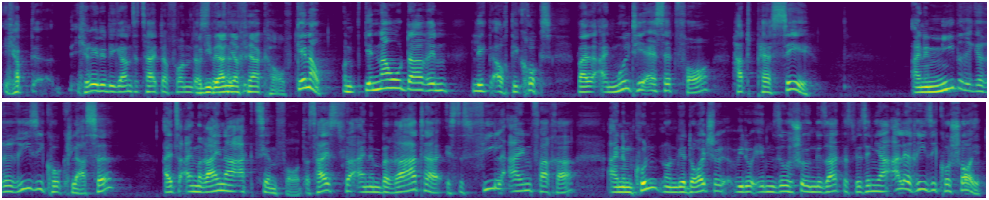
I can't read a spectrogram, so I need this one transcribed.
ich, hab, ich rede die ganze Zeit davon, dass. Aber die werden ja verkauft. Genau. Und genau darin liegt auch die Krux. Weil ein Multi-Asset-Fonds hat per se eine niedrigere Risikoklasse als ein reiner Aktienfonds. Das heißt, für einen Berater ist es viel einfacher, einem Kunden, und wir Deutsche, wie du eben so schön gesagt hast, wir sind ja alle risikoscheu,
